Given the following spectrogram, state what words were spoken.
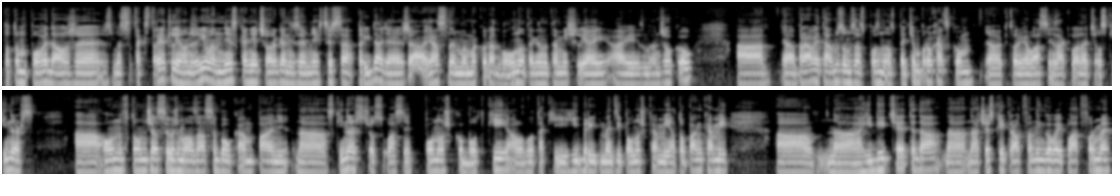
potom povedal, že sme sa tak stretli, on, že Ivan, dneska niečo organizujem, nechceš sa pridať? A ja, že á, jasné, mám akorát voľno, tak sme tam išli aj, aj s manželkou. A práve tam som sa spoznal s Peťom Prochádzkom, ktorý je vlastne zakladateľ Skinners. A on v tom čase už mal za sebou kampaň na Skinners, čo sú vlastne ponožko bodky, alebo taký hybrid medzi ponožkami a topankami na Hidite, teda na, na českej crowdfundingovej platforme.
